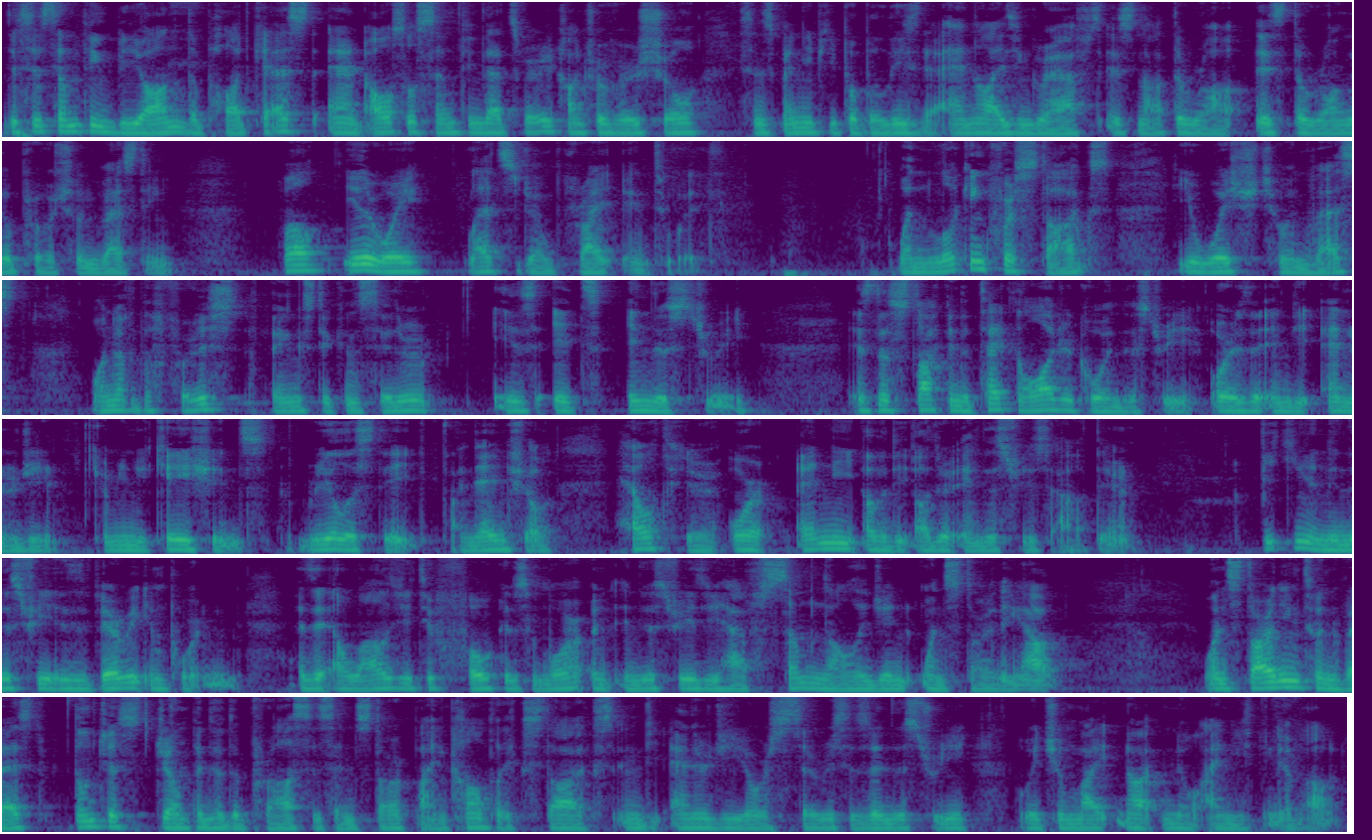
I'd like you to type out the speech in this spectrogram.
This is something beyond the podcast and also something that's very controversial since many people believe that analyzing graphs is not the wrong is the wrong approach to investing. Well, either way, let's jump right into it. When looking for stocks you wish to invest, one of the first things to consider is its industry. Is the stock in the technological industry or is it in the energy, communications, real estate, financial, healthcare, or any of the other industries out there? Picking an industry is very important as it allows you to focus more on industries you have some knowledge in when starting out. When starting to invest, don't just jump into the process and start buying complex stocks in the energy or services industry, which you might not know anything about.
